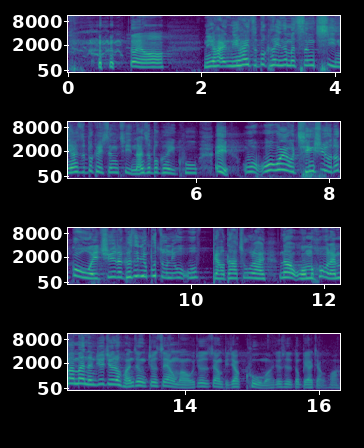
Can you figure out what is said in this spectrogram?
对哦。女孩女孩子不可以那么生气，女孩子不可以生气，男生不可以哭。哎，我我我有情绪，我都够委屈了，可是你又不准你我我表达出来。那我们后来慢慢的你就觉得，反正就这样嘛，我就是这样比较酷嘛，就是都不要讲话。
